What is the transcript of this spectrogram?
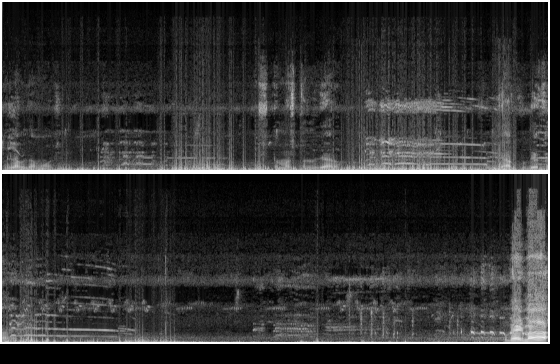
કેટલા બધા મોર મસ્ત નજારો. આખું દેખાય ગાઈડમાં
